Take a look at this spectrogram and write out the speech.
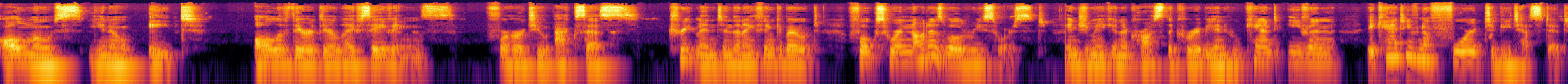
almost, you know, ate all of their, their life savings for her to access treatment. And then I think about folks who are not as well resourced in Jamaica and across the Caribbean who can't even they can't even afford to be tested,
